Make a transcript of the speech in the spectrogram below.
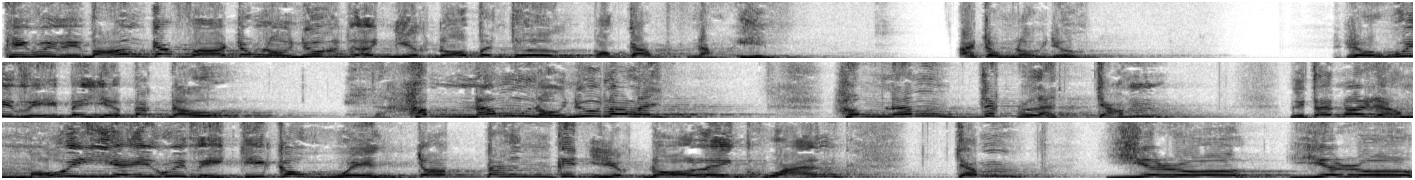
Khi quý vị bỏ con cóc vào trong nồi nước ở nhiệt độ bình thường, con cóc nằm im ở trong nồi nước. Rồi quý vị bây giờ bắt đầu hâm nóng nồi nước đó lên. Hâm nóng rất là chậm. Người ta nói rằng mỗi giây quý vị chỉ có quyền cho tăng cái nhiệt độ lên khoảng chấm zero zero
